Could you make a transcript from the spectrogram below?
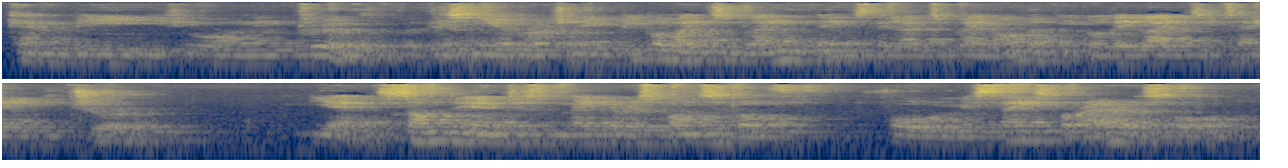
can be, if you want, improved with this new approach? I mean, people like to blame things, they like to blame other people, they like to take Sure. yeah, something and just make it responsible for mistakes, for errors, for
